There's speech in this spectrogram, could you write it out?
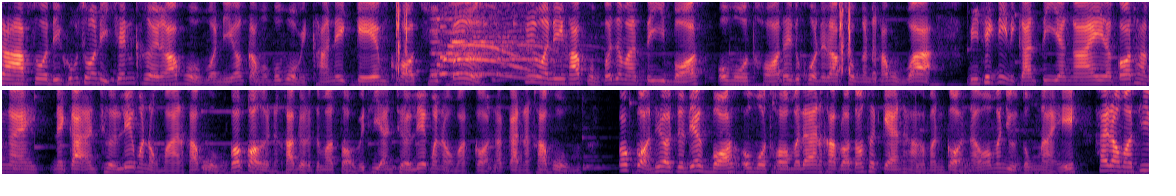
กราบสวัสดีคุณผู้ชมอีกเช่นเคยนะครับผมวันนี้ก็กลับมาพบผมอีกครั้งในเกม Core Keeper ซึ่งวันนี้ครับผมก็จะมาตีบอสโอโมทอสให้ทุกคนได้รับชมกันนะครับผมว่ามีเทคนิคในการตียังไง แล้วก็ทำไงในการอัญเชิญเรียกมันออกมานะครับผมก็ก่อนอื่นนะครับเดี๋ยวเราจะมาสอนวิธีอัญเชิญเรียกมันออกมาก่อนละกันนะครับผมก็ก่อนที่เราจะเรียกบอสโอโมทอสมาได้นะครับเราต้องสแกนหามันก่อนนะว่ามันอยู่ตรงไหน ให้เรามาที่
